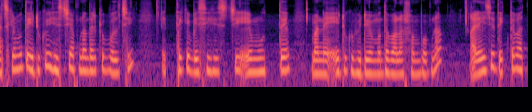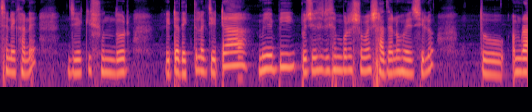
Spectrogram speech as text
আজকের মতো এটুকুই হিস্ট্রি আপনাদেরকে বলছি। এর থেকে বেশি হিস্ট্রি এই মুহূর্তে মানে এইটুকু ভিডিওর মধ্যে বলা সম্ভব না। আর এই যে দেখতে পাচ্ছেন এখানে যে কি সুন্দর এটা দেখতে লাগছে। এটা মেবি পঁচিশে ডিসেম্বরের সময় সাজানো হয়েছিল। তো আমরা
